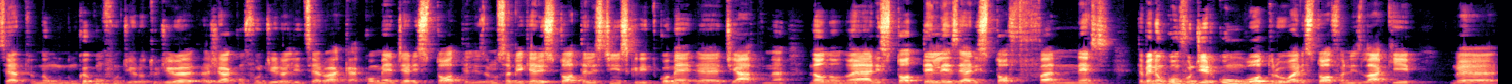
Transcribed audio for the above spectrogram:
certo? Não, nunca confundiram. Outro dia já confundiram ali, disseram, ah, a comédia de Aristóteles. Eu não sabia que Aristóteles tinha escrito comédia, é, teatro, né? Não, não, não é Aristóteles, é Aristófanes. Também não confundir com o outro Aristófanes lá que, é,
